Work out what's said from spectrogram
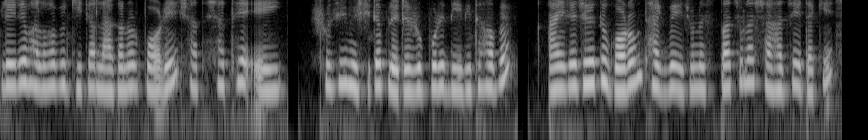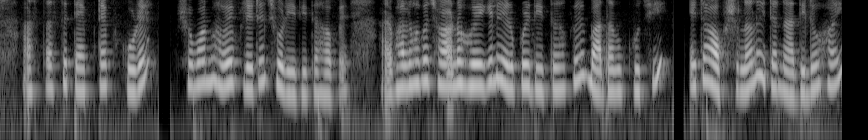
প্লেটে ভালোভাবে ঘিটা লাগানোর পরে সাথে সাথে এই সুজির মিষ্টিটা প্লেটের উপরে দিয়ে দিতে হবে। আর এটা যেহেতু গরম থাকবে এই জন্য স্পাচুলার সাহায্যে এটাকে আস্তে আস্তে ট্যাপ ট্যাপ করে সমানভাবে প্লেটে ছড়িয়ে দিতে হবে। আর ভালোভাবে ছড়ানো হয়ে গেলে এর উপরে দিতে হবে বাদাম কুচি। এটা অপশনাল এটা না দিলেও হয়।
